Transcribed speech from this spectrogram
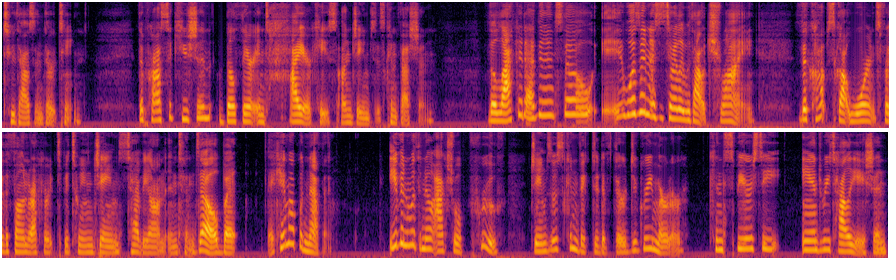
2013. The prosecution built their entire case on James's confession. The lack of evidence, though, it wasn't necessarily without trying. The cops got warrants for the phone records between James, Tevion, and Tenzel, but they came up with nothing. Even with no actual proof, James was convicted of third degree murder, conspiracy, and retaliation,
